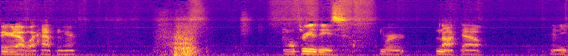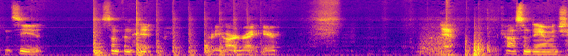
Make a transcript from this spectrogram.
Figured out what happened here. All three of these were knocked out, and you can see it, something hit pretty hard right here. Yeah, caused some damage.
